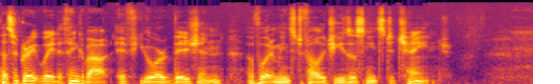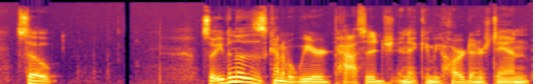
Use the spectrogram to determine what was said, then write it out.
That's a great way to think about if your vision of what it means to follow Jesus needs to change. So, so even though this is kind of a weird passage and it can be hard to understand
